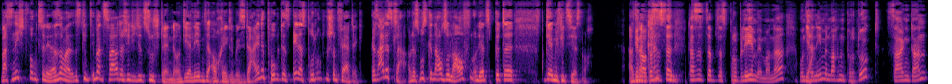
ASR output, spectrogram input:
was nicht funktioniert, also mal, es gibt immer zwei unterschiedliche Zustände und die erleben wir auch regelmäßig. Der eine Punkt ist, ey, das Produkt ist schon fertig. Das ist alles klar und es muss genauso laufen und jetzt bitte gamifizier es noch. Also genau, das ist, das, das ist das Problem immer, ne? Unternehmen ja. machen ein Produkt, sagen dann,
